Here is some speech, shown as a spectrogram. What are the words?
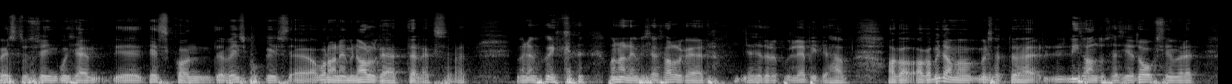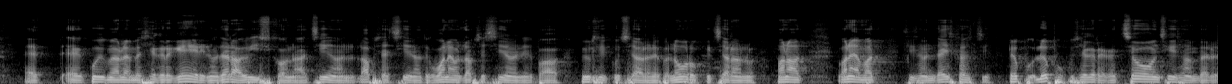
vestlusring või see keskkond Facebookis, vananemine algajatel, eks ole, et me oleme kõik vananemises algajad ja see tuleb küll läbi teha. aga, aga mida ma lihtsalt ühe lisanduse siia tooksin veel, et et eh, kui me oleme segregeerinud ära ühiskonna, et siin on lapsed, siin on nagu vanemad lapsed, siin on juba mürsikud, seal on juba noorukid, seal on vanad, vanemad, siis on täiskasvanud, lõpu, lõpuks segregatsioon, siis on veel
